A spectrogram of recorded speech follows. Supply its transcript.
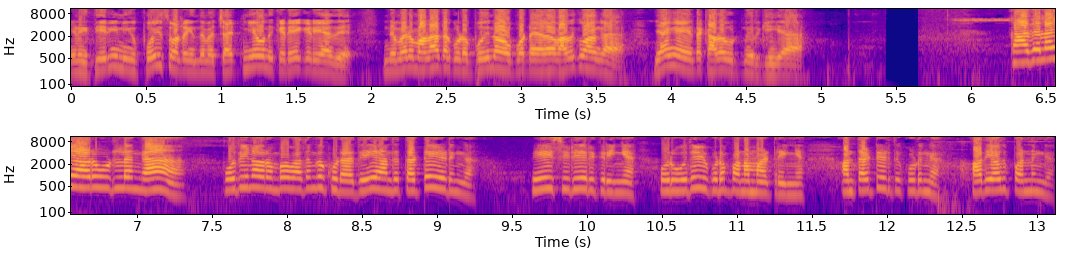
எனக்கு தெரியும் நீங்க போய் சொல்றீங்க. இந்த மாதிரி சட்னியே உனக்கு கிடையாது கிடையாது. இந்த மாதிரி மல்லாட்ட கூட புதினா போட்டு யாராவது வதக்குவாங்க ஏங்க என்கிட்ட கதை விட்டு இருக்கீங்க? கதெல்லாம் யாரும் விடலங்க. புதினா ரொம்ப வதங்க கூடாது அந்த தட்டை எடுங்க. பேசிட்டே இருக்கிறீங்க. ஒரு உதவி கூட பண்ண மாட்டீங்க. அந்த தட்டை எடுத்து கொடுங்க. அதையாவது பண்ணுங்க.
